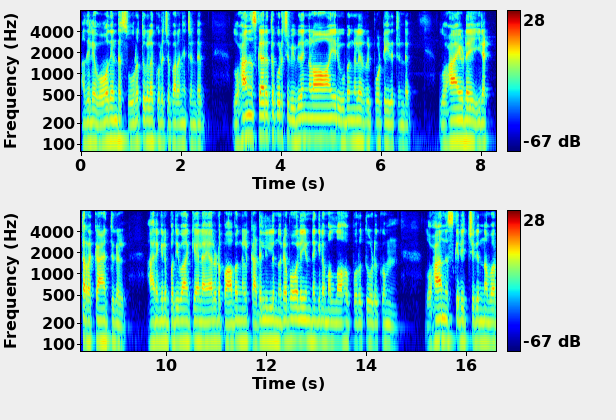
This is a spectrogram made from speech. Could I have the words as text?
അതിൽ ഓതേണ്ട സൂറത്തുകളെക്കുറിച്ച് പറഞ്ഞിട്ടുണ്ട്. ലുഹ നിസ്കാരത്തെക്കുറിച്ച് വിവിധങ്ങളായ രൂപങ്ങളിൽ റിപ്പോർട്ട് ചെയ്തിട്ടുണ്ട്. ലുഹായുടെ ഇരട്ട റക്കായത്തുകൾ ആരെങ്കിലും പതിവാക്കിയാൽ അയാളുടെ പാപങ്ങൾ കടലിൽ നുര പോലെയുണ്ടെങ്കിലും അള്ളാഹു പുറത്തു കൊടുക്കും. ലുഹാ നിസ്കരിച്ചിരുന്നവർ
